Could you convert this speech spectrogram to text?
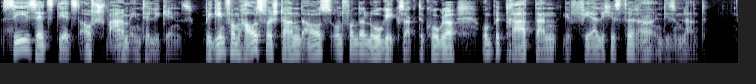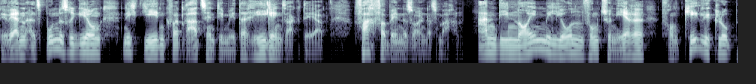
Sie setzt jetzt auf Schwarmintelligenz. Wir gehen vom Hausverstand aus und von der Logik, sagte Kogler und betrat dann gefährliches Terrain in diesem Land. Wir werden als Bundesregierung nicht jeden Quadratzentimeter regeln, sagte er. Fachverbände sollen das machen. An die neun Millionen Funktionäre vom Kegelclub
